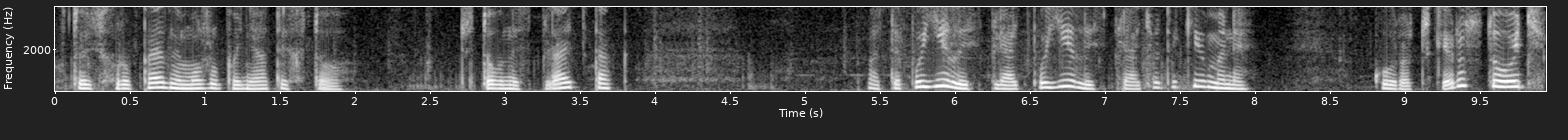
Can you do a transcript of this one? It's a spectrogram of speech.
Хтось хропе, не можу поняти хто. Чи то вони сплять так. А те поїли сплять, поїли сплять. Отакі в мене курочки ростуть.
